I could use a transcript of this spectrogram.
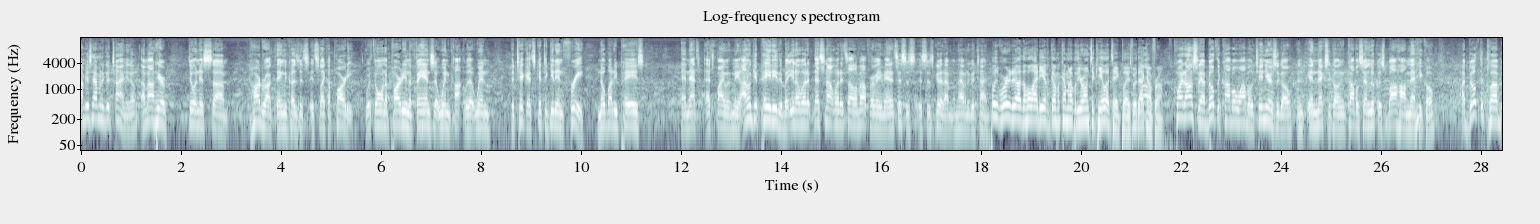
I'm just having a good time. You know, I'm out here doing this um, hard rock thing because it's it's like a party. We're throwing a party, and the fans that win con- that win the tickets get to get in free. Nobody pays, and that's that's fine with me. I don't get paid either, but you know what? That's not what it's all about for me, man. It's this is this is good. I'm, I'm having a good time. Where did uh, the whole idea of coming up with your own tequila take place? Where'd that come from? Quite honestly, I built the Cabo Wabo 10 years ago in, in Mexico, in Cabo San Lucas, Baja, Mexico. I built the club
